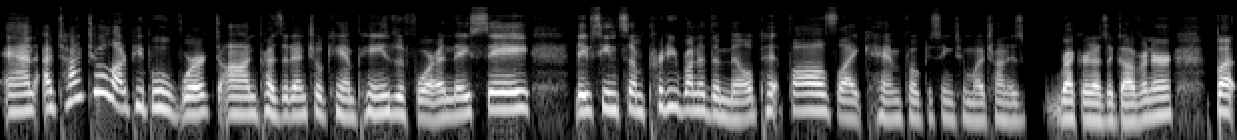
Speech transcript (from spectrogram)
And I've talked to a lot of people who've worked on presidential campaigns before, and they say they've seen some pretty run of the mill pitfalls, like him focusing too much much on his record as a governor, but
